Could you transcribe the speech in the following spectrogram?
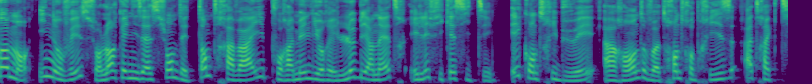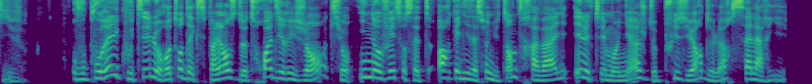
Comment innover sur l'organisation des temps de travail pour améliorer le bien-être et l'efficacité et contribuer à rendre votre entreprise attractive. Vous pourrez écouter le retour d'expérience de trois dirigeants qui ont innové sur cette organisation du temps de travail et le témoignage de plusieurs de leurs salariés.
